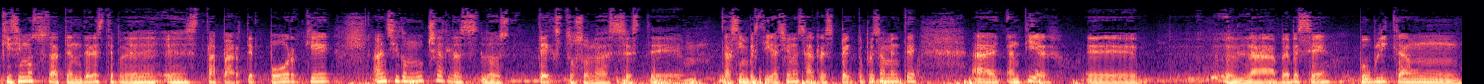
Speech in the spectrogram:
quisimos atender este, eh, esta parte porque han sido muchas las, los textos o las, este, las investigaciones al respecto. Precisamente, a, antier, eh, la BBC publica un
